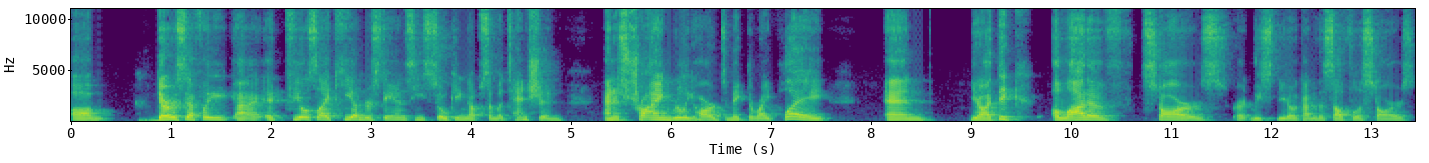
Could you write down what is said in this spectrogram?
Um, there's definitely, uh, it feels like he understands he's soaking up some attention and is trying really hard to make the right play. And, you know, I think a lot of stars, or at least, you know, kind of the selfless stars,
